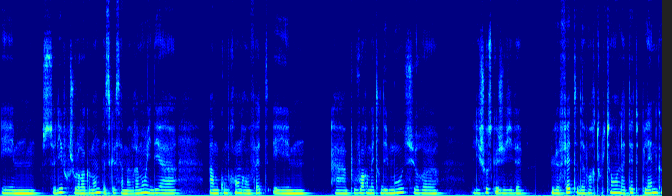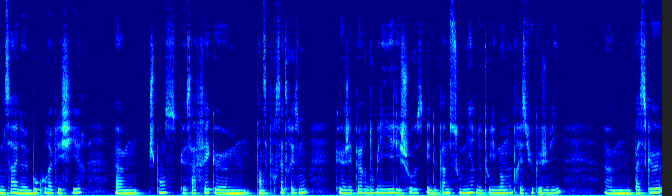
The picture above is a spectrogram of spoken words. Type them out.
Et hum, ce livre, je vous le recommande parce que ça m'a vraiment aidé à, à, me comprendre en fait et hum, à pouvoir mettre des mots sur euh, les choses que je vivais le fait d'avoir tout le temps la tête pleine comme ça et de beaucoup réfléchir, euh, je pense que ça fait que. Enfin, c'est pour cette raison que j'ai peur d'oublier les choses et de pas me souvenir de tous les moments précieux que je vis. Euh, parce que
